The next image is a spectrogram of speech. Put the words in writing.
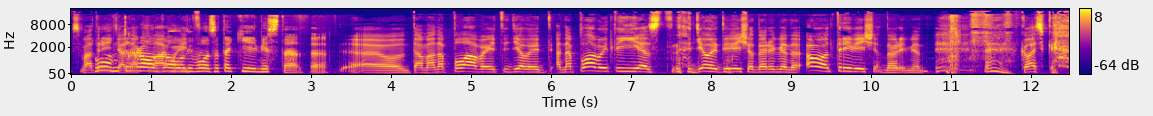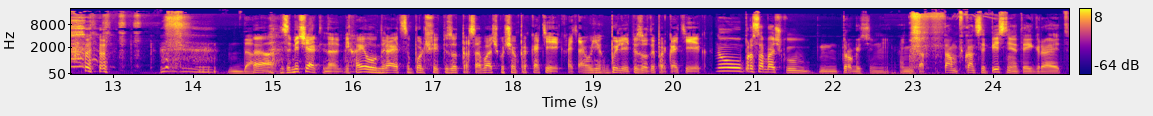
Смотрите, Он она трогал плавает. его за такие места. Э, он- Там она плавает и делает... Она плавает и ест. Делает две вещи одновременно. О, три вещи одновременно. Классика. Да. А, замечательно. Михаилу нравится больше эпизод про собачку, чем про котеек, хотя у них были эпизоды про котеек. Ну, про собачку трогательнее. Они так... Там в конце песни это играет,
